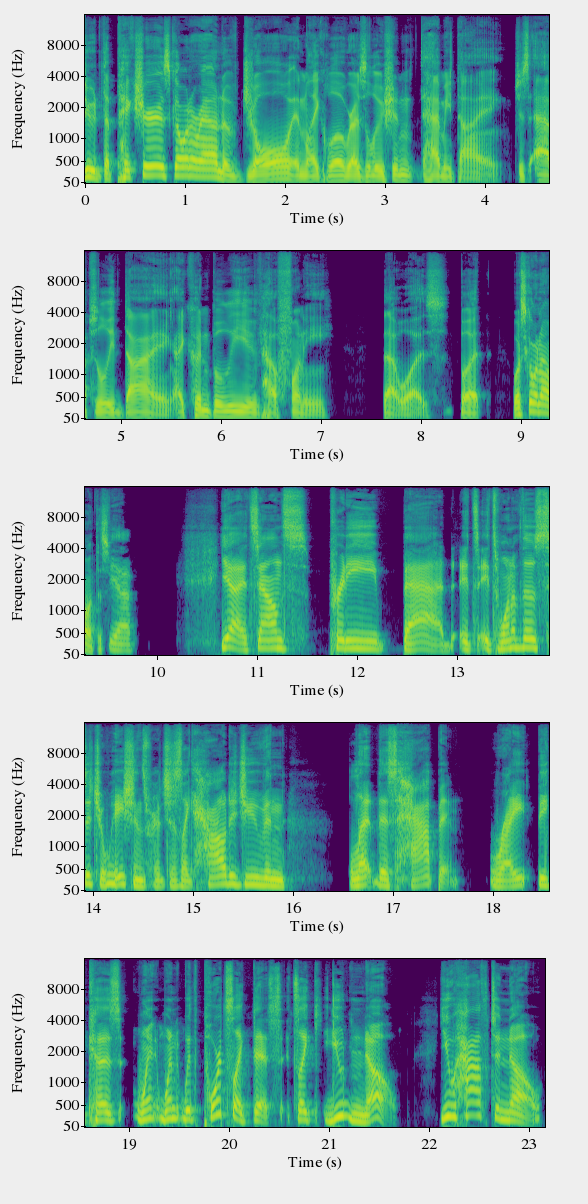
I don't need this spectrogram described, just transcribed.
dude, the pictures going around of Joel in like low resolution had me dying, just absolutely dying. I couldn't believe how funny that was. But what's going on with this? Yeah, yeah, it sounds pretty bad. It's it's one of those situations where it's just like, how did you even let this happen? Right? Because when when with ports like this, it's like you know, you have to know,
